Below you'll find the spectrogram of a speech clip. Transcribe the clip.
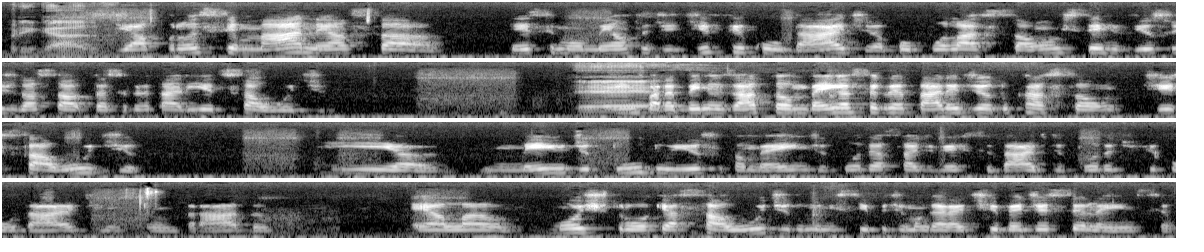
Obrigado. De aproximar nessa, nesse momento de dificuldade a população os serviços da, da Secretaria de Saúde. É... parabenizar também a Secretária de Educação de Saúde, e em meio de tudo isso também, de toda essa adversidade, de toda a dificuldade encontrada, ela mostrou que a saúde do município de Mangaratiba é de excelência.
